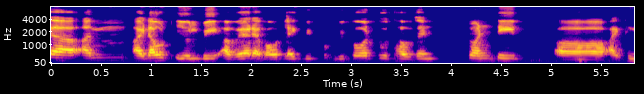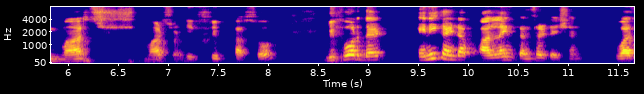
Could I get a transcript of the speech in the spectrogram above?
uh, I'm, I doubt you'll be aware about like before 2020, uh, I think March March 25th or so. Before that, any kind of online consultation was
